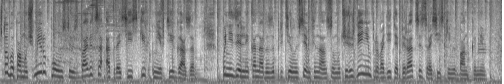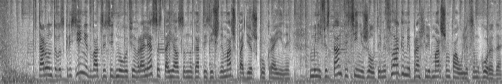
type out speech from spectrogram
чтобы помочь миру полностью избавиться от российских нефти и газа. В понедельник Канада запретила всем финансовым учреждениям проводить операции с российскими банками. В Торонто в воскресенье 27 февраля состоялся многотысячный марш в поддержку Украины. Манифестанты с сине-желтыми флагами прошли маршем по улицам города.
